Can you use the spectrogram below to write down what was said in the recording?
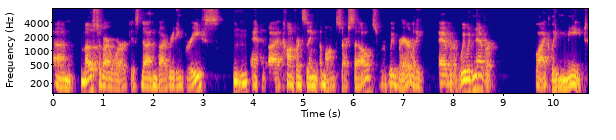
um, most of our work is done by reading briefs mm-hmm. and by conferencing amongst ourselves. We rarely ever, we would never likely meet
